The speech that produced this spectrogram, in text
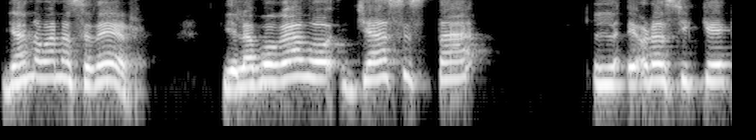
ya no van a ceder. Y el abogado ya se está, ahora sí que,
